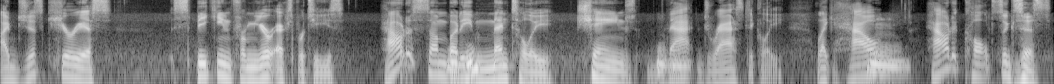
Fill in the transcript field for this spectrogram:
I'm just curious, speaking from your expertise, how does somebody Mm-hmm. mentally change that drastically? Like how how do cults exist?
